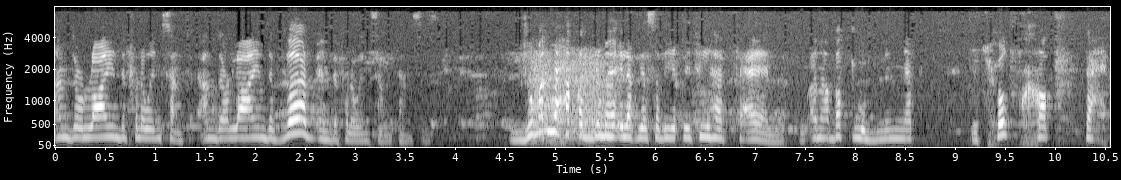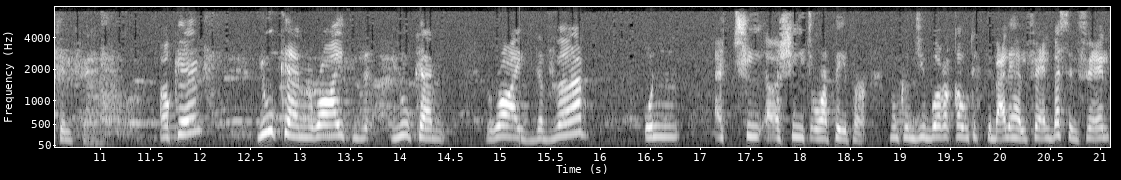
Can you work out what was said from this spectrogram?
underline the following sentence underline the verb in the following sentences الجمل اللي هقدمها لك يا صديقي فيها فعال وأنا بطلب منك تحط خط تحت الفعل. okay you can write the, you can write the verb on a sheet, or a paper. ممكن تجيب ورقة وتكتب عليها الفعل بس الفعل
